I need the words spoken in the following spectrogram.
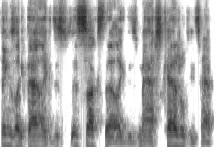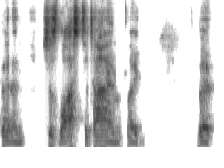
things like that, like this, it sucks that like these mass casualties happen and it's just lost to time, like, but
